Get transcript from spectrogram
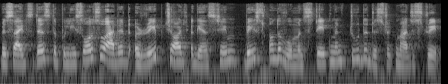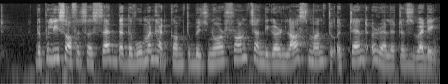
Besides this, the police also added a rape charge against him based on the woman's statement to the district magistrate. The police officer said that the woman had come to Bijnor from Chandigarh last month to attend a relative's wedding.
